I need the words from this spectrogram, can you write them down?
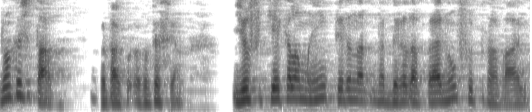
Não acreditava no que estava acontecendo. E eu fiquei aquela manhã inteira na, na beira da praia, não fui para o trabalho.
